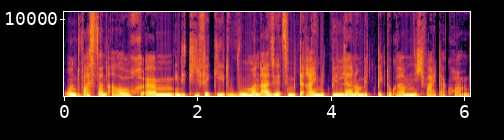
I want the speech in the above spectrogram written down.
und was dann auch ähm, in die Tiefe geht, wo man also jetzt mit rein mit Bildern und mit Piktogrammen nicht weiterkommt.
